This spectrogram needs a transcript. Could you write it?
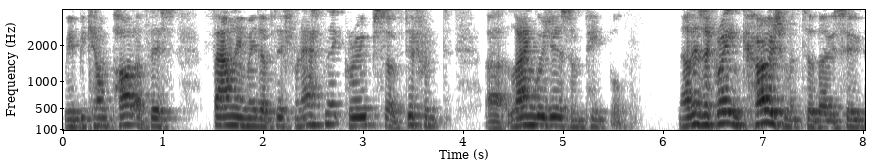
we become part of this family made of different ethnic groups, of different uh, languages and people. Now, there's a great encouragement to those who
